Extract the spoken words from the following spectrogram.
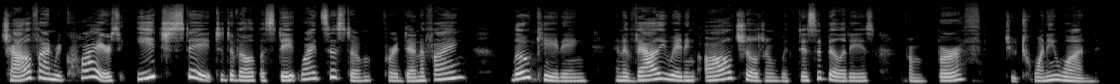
Child Find requires each state to develop a statewide system for identifying, locating, and evaluating all children with disabilities from birth to 21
